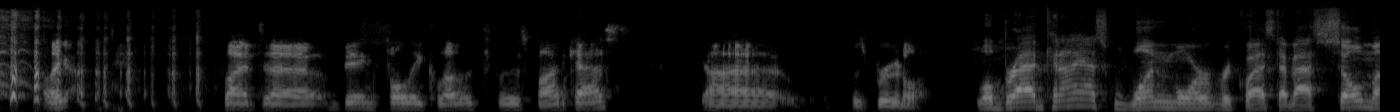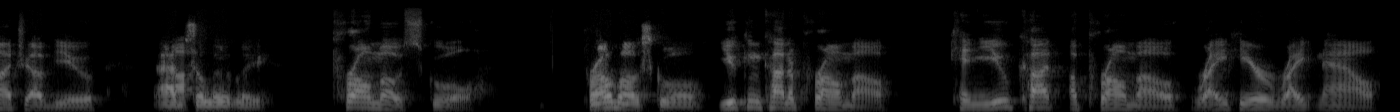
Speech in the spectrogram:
like, but uh, being fully clothed for this podcast uh, was brutal. Well, Brad, can I ask one more request? I've asked so much of you. Uh, Absolutely. Promo school. Promo school. You can cut a promo. Can you cut a promo right here, right now,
